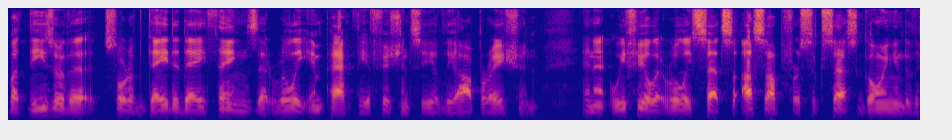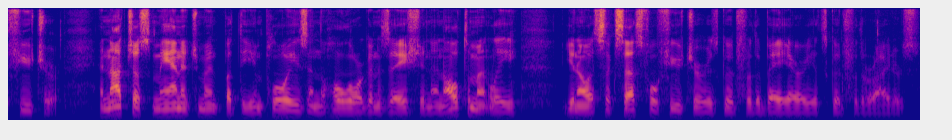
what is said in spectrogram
but these are the sort of day-to-day things that really impact the efficiency of the operation. And it, we feel it really sets us up for success going into the future. And not just management, but the employees and the whole organization. And ultimately, you know, a successful future is good for the Bay Area, it's good for the riders.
